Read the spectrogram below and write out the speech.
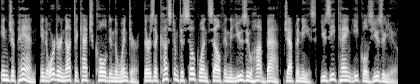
In Japan, in order not to catch cold in the winter, there is a custom to soak oneself in the yuzu hot bath Japanese, yuzi tang equals yuzuyu.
